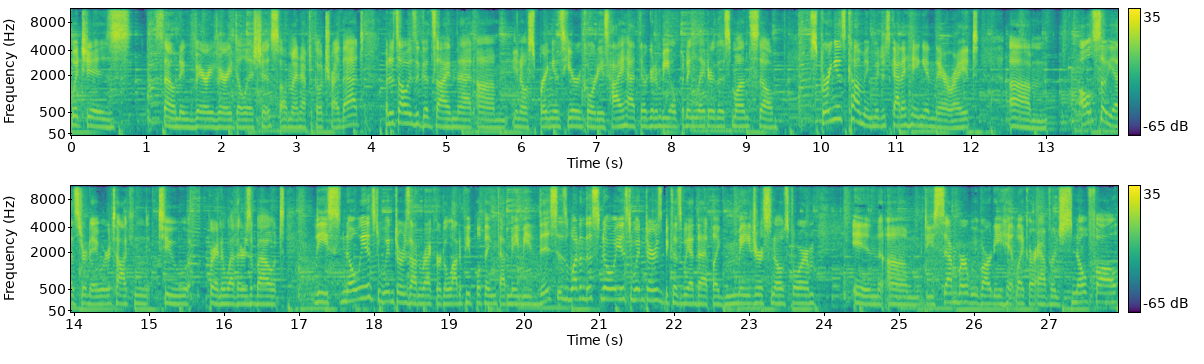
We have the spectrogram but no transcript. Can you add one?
which is sounding very, very delicious. So I might have to go try that. But it's always a good sign that, um, you know, spring is here. Gordy's Hi Hat, they're going to be opening later this month. So spring is coming. We just got to hang in there, right? Um, also, yesterday, we were talking to Brandon Weathers about the snowiest winters on record. A lot of people think that maybe this is one of the snowiest winters because we had that like major snowstorm in um, December. We've already hit like our average snowfall,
